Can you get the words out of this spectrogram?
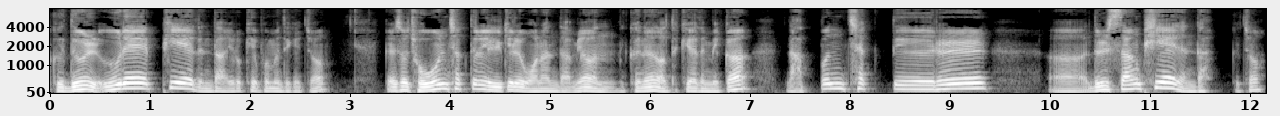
그 늘 을에 피해야 된다. 이렇게 보면 되겠죠. 그래서 좋은 책들을 읽기를 원한다면 그는 어떻게 해야 됩니까? 나쁜 책들을 어, 늘상 피해야 된다. 그렇죠?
